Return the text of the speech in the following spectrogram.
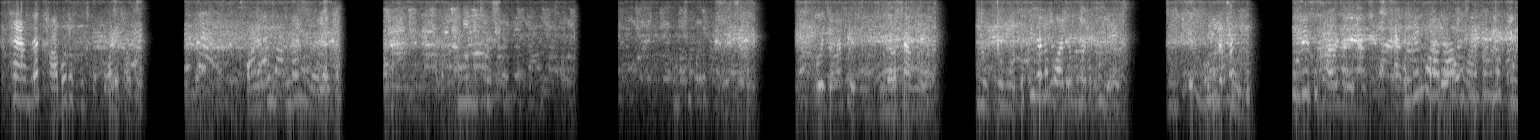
হ্যাঁ আমরা খাব তো ফুচকা পরে খাব অনেকক্ষণ ঘুরে নিয়ে গেলাম। ওই যে আমার ফেসবুক সামনে নতুন মতো কি যেন বলে মনে ভুলে ভুললাম আর কি। খুবই খুব ভালো লাগে এতদিন পরে আবার সেই সেগুলো ভুল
